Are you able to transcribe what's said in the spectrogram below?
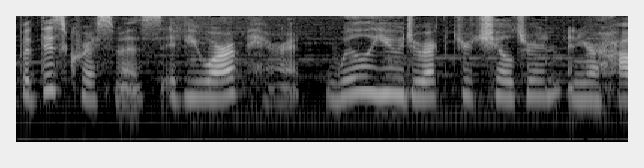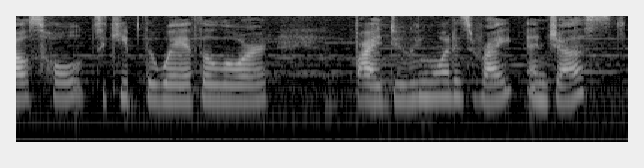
But this Christmas, if you are a parent, will you direct your children and your household to keep the way of the Lord by doing what is right and just?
